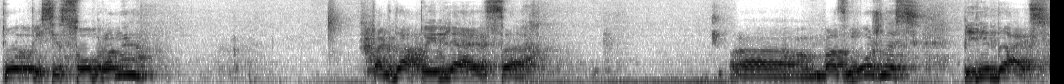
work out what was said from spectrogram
подписи собраны, тогда появляется э, возможность передать,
